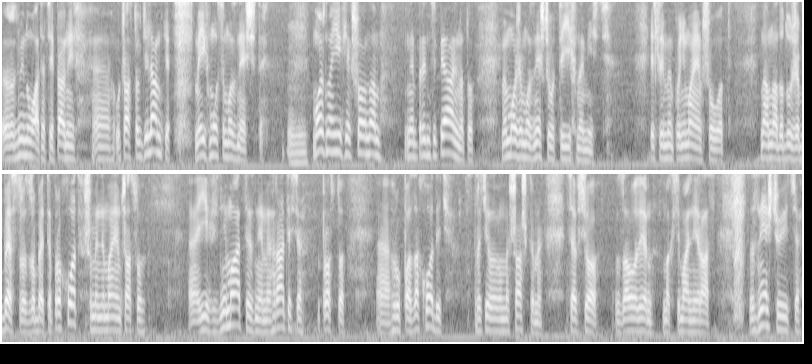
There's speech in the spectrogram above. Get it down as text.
розмінувати цей певний е, участок ділянки, ми їх мусимо знищити. Мгм. Можна їх, якщо нам не принципіально, то ми можемо знищувати їх на місці. Якщо ми розуміємо, що от нам треба дуже швидко зробити проход, що ми не маємо часу їх знімати, з ними гратися. Просто е, група заходить, з тротиловими шашками. Це все за один максимальний раз знищується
